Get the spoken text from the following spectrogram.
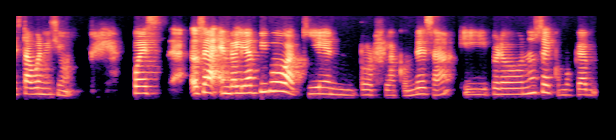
está buenísimo. Pues, o sea, en realidad vivo aquí en, por la Condesa, y, pero no sé, como que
